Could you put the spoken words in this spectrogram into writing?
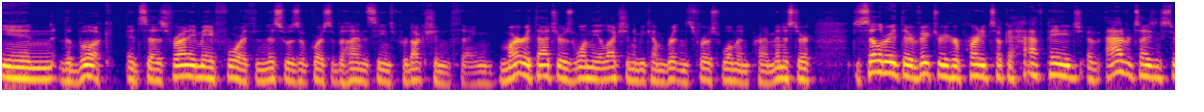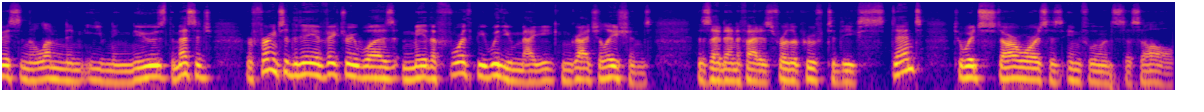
in the book, it says Friday, May 4th, and this was, of course, a behind the scenes production thing. Margaret Thatcher has won the election to become Britain's first woman prime minister. To celebrate their victory, her party took a half page of advertising space in the London Evening News. The message referring to the day of victory was May the 4th be with you, Maggie. Congratulations. This identified as further proof to the extent to which Star Wars has influenced us all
